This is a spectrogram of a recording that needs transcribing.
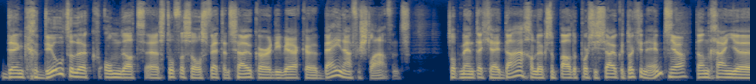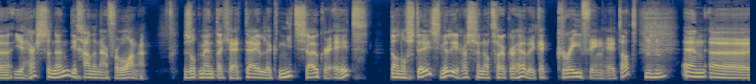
denk gedeeltelijk omdat uh, stoffen zoals vet en suiker, die werken bijna verslavend. Dus op het moment dat jij dagelijks een bepaalde portie suiker tot je neemt, ja. dan gaan je, je hersenen, die gaan ernaar verlangen. Dus op het moment dat jij tijdelijk niet suiker eet, dan nog steeds willen je hersenen dat suiker hebben. Kijk, craving heet dat. Mm -hmm. En uh,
